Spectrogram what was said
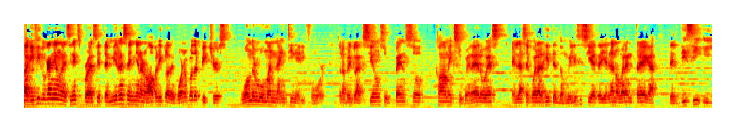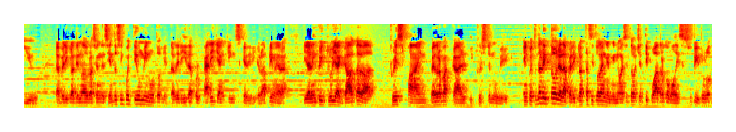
aquí Fico Cañano de Cine Express y esta es mi reseña de la nueva película de Warner Brothers Pictures, Wonder Woman 1984. Es una película de acción, suspenso, cómics, superhéroes. Es la secuela del hit del 2017 y es la novela entrega del DCEU. La película tiene una duración de 151 minutos y está dirigida por Patty Jenkins, que dirigió la primera, y el elenco incluye a Gal Gadot, Chris Pine, Pedro Pascal y Kristen Wiig. En cuestión de la historia, la película está situada en el 1984, como dice su título,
